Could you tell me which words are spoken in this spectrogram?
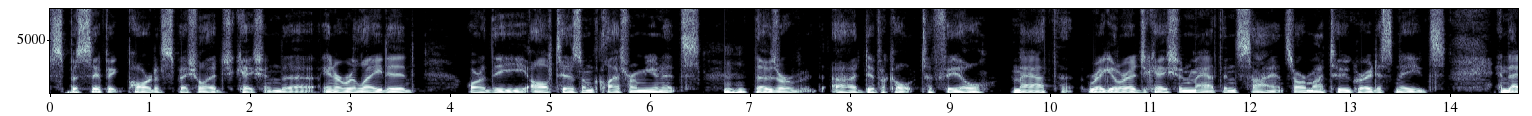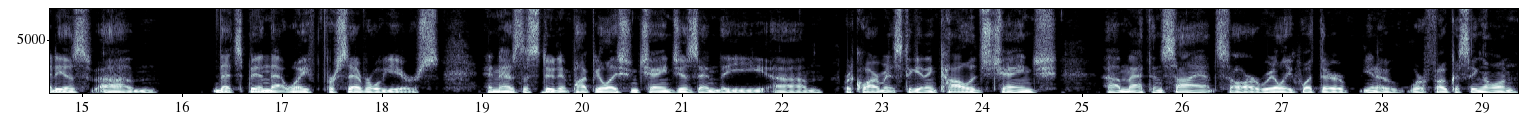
specific part of special education, the interrelated or the autism classroom units, Mhm. those are uh, difficult to fill. Math, regular education, math and science are my two greatest needs, and that is um, that's been that way for several years. And as the student population changes and the um, requirements to get in college change, uh, math and science are really what they're you know we're focusing on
